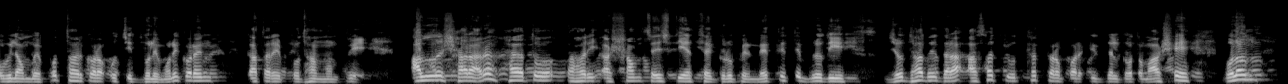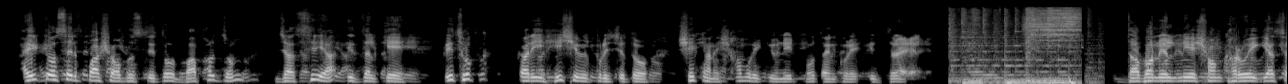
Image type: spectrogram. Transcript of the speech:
অবিলম্বে প্রত্যাহার করা উচিত বলে মনে করেন কাতারের প্রধানমন্ত্রী। আল্লাহ সারার হায়াত তাহারি আসাম এসটিএস গ্রুপের নেতৃত্বে বিরোধী যোদ্ধাদের দ্বারা আসাদকে উৎখাত করার পর ইসরায়েল গত মাসে গোলান হাইটসের পাশে অবস্থিত বাফার জোন যা সিরিয়া ইসরায়েলকে পৃথককারী হিসেবে পরিচিত, সেখানে সামরিক ইউনিট মোতায়েন করে ইসরায়েল। দাবানেল নিয়ে সংখ্যা রয়ে গেছে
